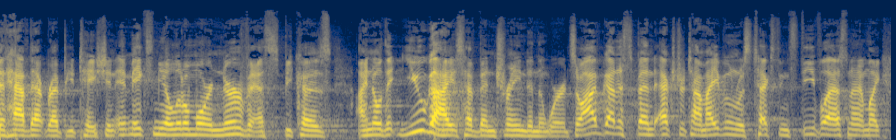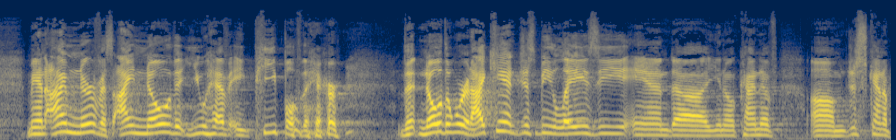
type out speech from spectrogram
that have that reputation, it makes me a little more nervous because I know that you guys have been trained in the word. So I've got to spend extra time. I even was texting Steve last night. I'm like, man, I'm nervous. I know that you have a people there that know the word. I can't just be lazy and, uh, you know, kind of um, just kind of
